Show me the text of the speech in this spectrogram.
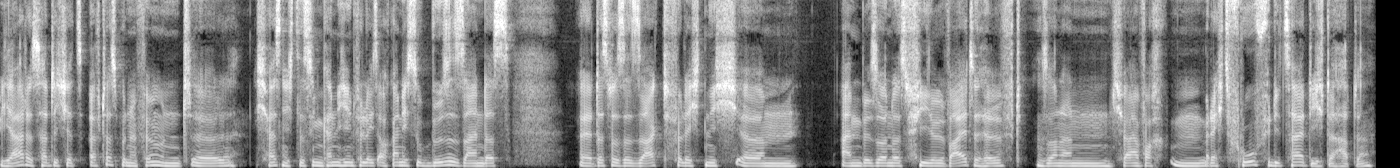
ja, das hatte ich jetzt öfters bei dem Film und äh, ich weiß nicht, deswegen kann ich ihn vielleicht auch gar nicht so böse sein, dass äh, das, was er sagt, vielleicht nicht ähm, einem besonders viel weiterhilft, sondern ich war einfach mh, mm, recht froh für die Zeit, die ich da hatte.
